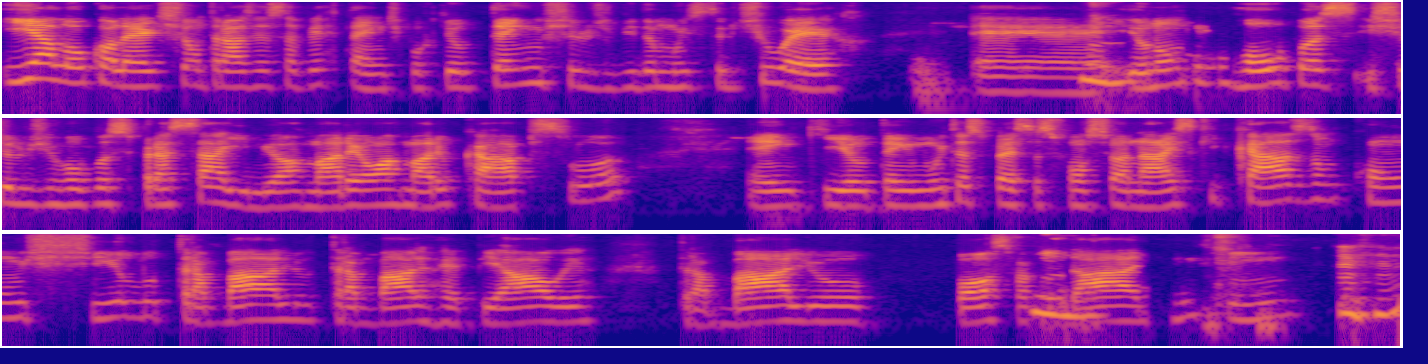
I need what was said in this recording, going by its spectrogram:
e a Low Collection traz essa vertente, porque eu tenho um estilo de vida muito streetwear. É, hum. Eu não tenho roupas, estilo de roupas para sair. Meu armário é um armário cápsula, em que eu tenho muitas peças funcionais que casam com o estilo trabalho, trabalho happy hour, trabalho pós-faculdade, enfim. Uhum.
